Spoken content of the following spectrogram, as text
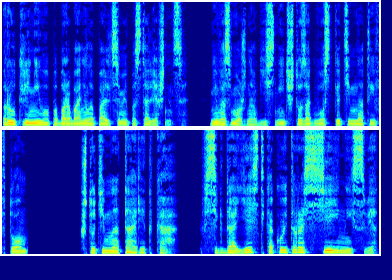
Рут лениво побарабанила пальцами по столешнице. Невозможно объяснить, что загвоздка темноты в том, что темнота редка. Всегда есть какой-то рассеянный свет.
